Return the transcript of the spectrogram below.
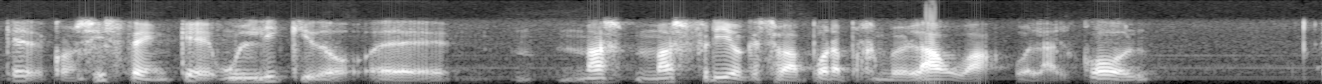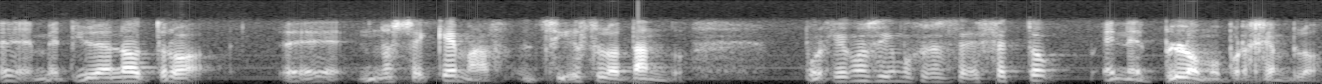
que consiste en que un líquido eh, más, más frío que se evapora, por ejemplo, el agua o el alcohol, eh, metido en otro, eh, no se quema, sigue flotando. ¿Por qué conseguimos con este efecto? En el plomo, por ejemplo.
